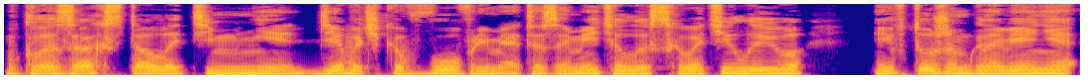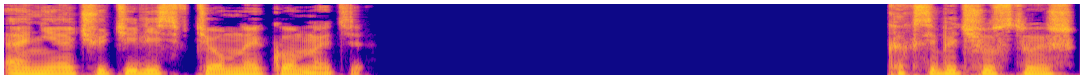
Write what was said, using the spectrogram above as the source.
В глазах стало темнее, девочка вовремя это заметила, схватила его, и в то же мгновение они очутились в темной комнате. «Как себя чувствуешь?»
